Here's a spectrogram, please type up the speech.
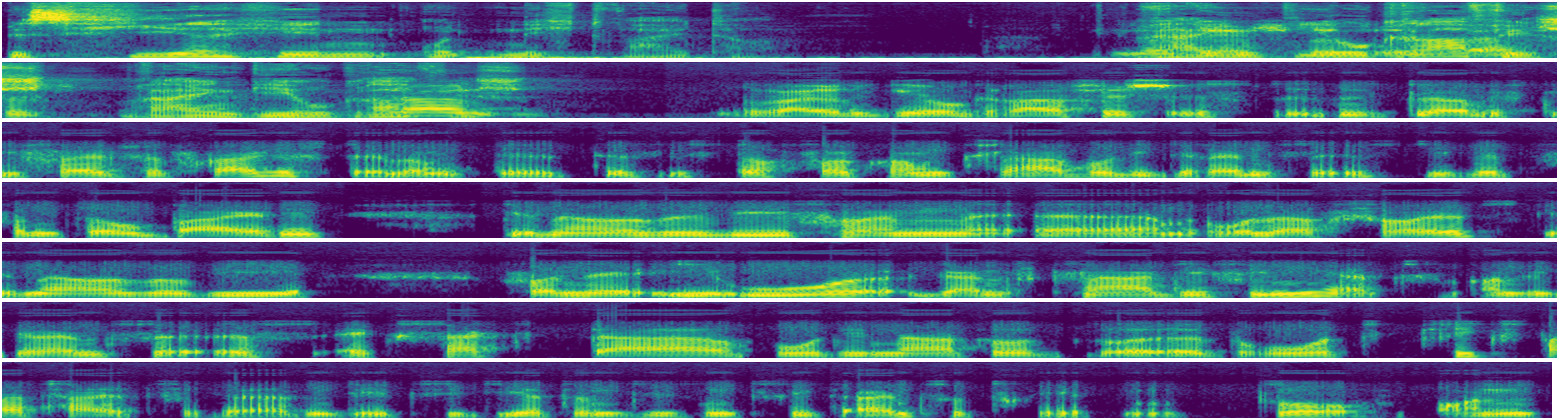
bis hierhin und nicht weiter? Rein geografisch, rein geografisch. Rein geografisch ist, glaube ich, die falsche Fragestellung. Das ist doch vollkommen klar, wo die Grenze ist. Die wird von Joe Biden genauso wie von äh, Olaf Scholz, genauso wie von der EU ganz klar definiert. Und die Grenze ist exakt da, wo die NATO äh, droht, Kriegspartei zu werden, dezidiert in diesen Krieg einzutreten. So, und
